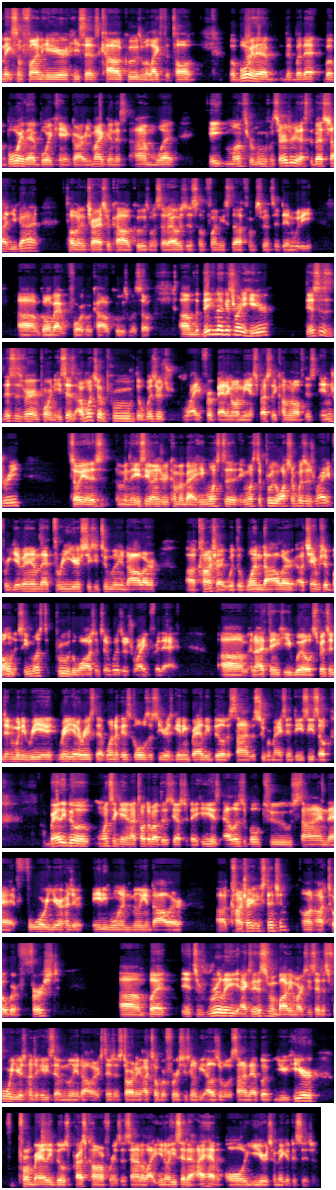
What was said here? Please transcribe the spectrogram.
makes some fun here. He says Kyle Kuzma likes to talk, but boy, that but that but boy, that boy can't guard me. My goodness, I'm what eight months removed from surgery. That's the best shot you got talking to trash with Kyle Kuzma. So that was just some funny stuff from Spencer Dinwiddie um, going back and forth with Kyle Kuzma. So um, the big nuggets right here. This is this is very important. He says, "I want to improve the Wizards' right for betting on me, especially coming off this injury." So yeah, this I mean the ACL injury coming back. He wants to he wants to prove the Washington Wizards right for giving him that three year, sixty two million dollar uh, contract with the one dollar uh, championship bonus. He wants to prove the Washington Wizards right for that. Um, and I think he will. Spencer Dinwiddie re- reiterates that one of his goals this year is getting Bradley Beal to sign the Supermax in DC. So Bradley Beal, once again, I talked about this yesterday. He is eligible to sign that four-year, $181 million uh, contract extension on October 1st. Um, but it's really actually this is from Bobby Marks. He said it's four years, $187 million extension starting October 1st. He's going to be eligible to sign that. But you hear from Bradley Beal's press conference, it sounded like you know he said that I have all year to make a decision.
